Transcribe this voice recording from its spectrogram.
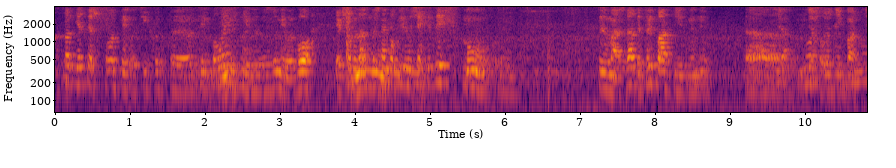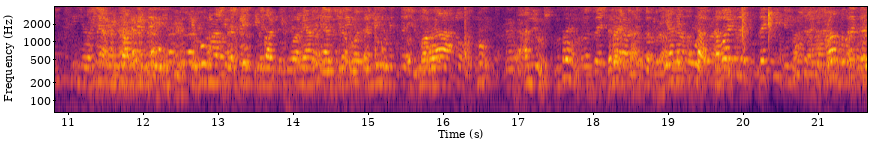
Насправді я теж проти оцих е, полеміки, ви зрозуміли. Бо якщо ми зараз почнемо по прізвищах іти, ну ти знаєш, да? ти три партії змінив. Е, Я, ну, в жодній партії Ну, був в нашій європейській партії, в Союз. Ну, Андрюш, ну давай, давай так. Я не Так, давайте закінчимо. можеш виправдуватися,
